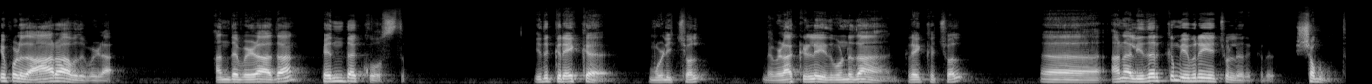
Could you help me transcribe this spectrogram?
இப்பொழுது ஆறாவது விழா. அந்த விழா தான் பெந்த கோஸ்து இது கிரேக்க மொழிச்சொல் இந்த விழாக்களில் இது ஒன்று தான் கிரேக்க சொல். ஆனால் இதற்கும் எபிரேய சொல் இருக்கிறது? ஷவுத்.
